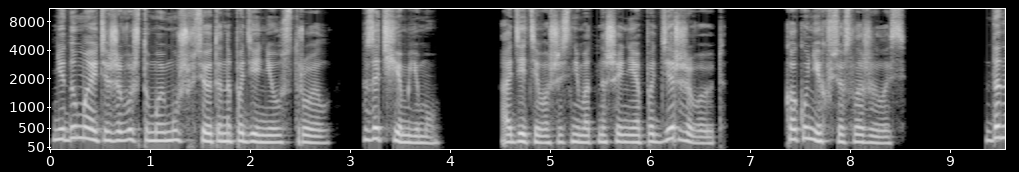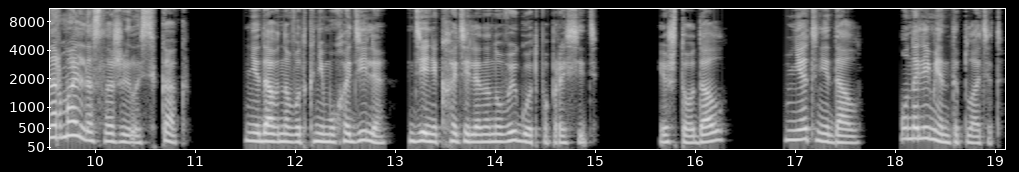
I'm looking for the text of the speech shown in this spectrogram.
Не думаете же вы, что мой муж все это нападение устроил? Зачем ему? А дети ваши с ним отношения поддерживают? Как у них все сложилось? Да нормально сложилось, как? Недавно вот к нему ходили, денег хотели на Новый год попросить. И что, дал? Нет, не дал. Он алименты платит.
